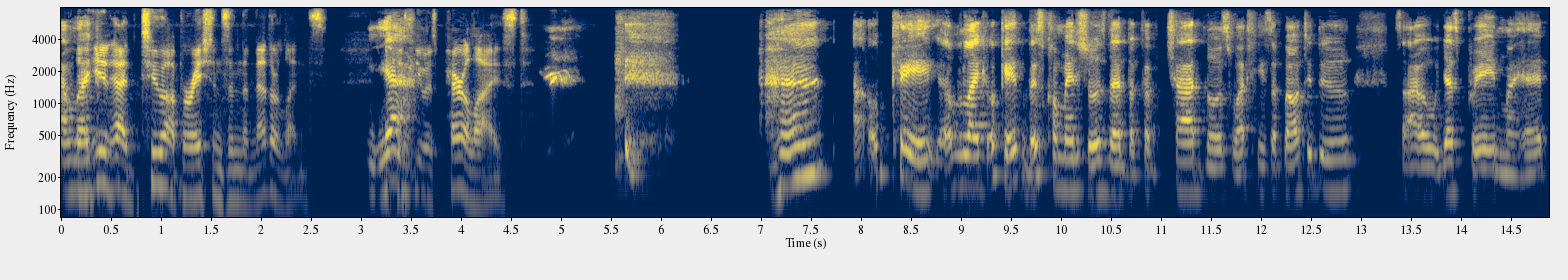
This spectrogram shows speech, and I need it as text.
I'm like, he had had two operations in the Netherlands yeah. he was paralyzed. Huh? Okay. I'm like, okay, this comment shows that Dr. Chad knows what he's about to do. So I will just pray in my head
